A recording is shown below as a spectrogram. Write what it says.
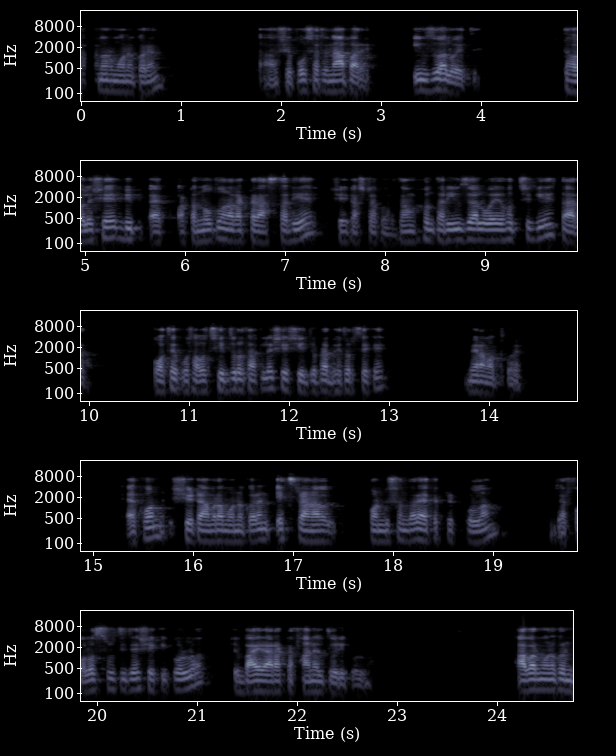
আপনার মনে করেন সে পৌঁছাতে না পারে, ইউজুয়াল ওয়েতে তাহলে সে একটা নতুন আর একটা রাস্তা দিয়ে সেই কাজটা করে। তখন তার ইউজুয়াল ওয়ে হচ্ছে গিয়ে তার পথে কোথাও ছিদ্র থাকলে সেই ছিদ্রটা ভেতর থেকে মেরামত করে। এখন সেটা আমরা মনে করেন এক্সটার্নাল কন্ডিশন দ্বারা এফেক্টেড করলাম, যার ফলশ্রুতিতে সে কি করল? সে বাইরে আর একটা ফানেল তৈরি করল। আবার মনে করেন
